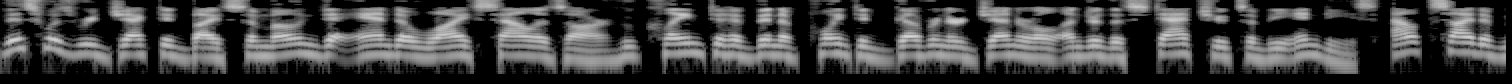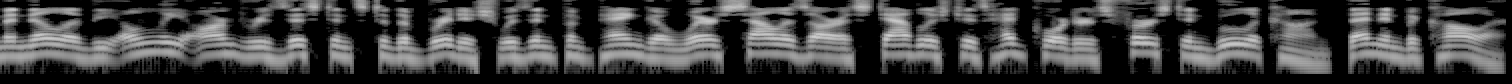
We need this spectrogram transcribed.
This was rejected by Simón de Anda y Salazar who claimed to have been appointed Governor-General under the Statutes of the Indies. Outside of Manila the only armed resistance to the British was in Pampanga where Salazar established his headquarters first in Bulacan, then in Bacolor.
